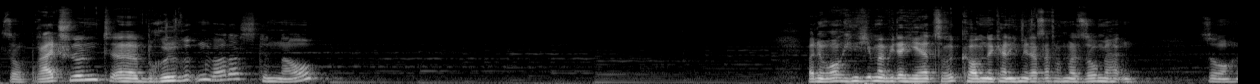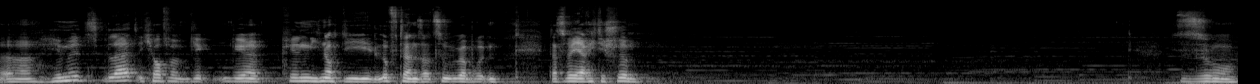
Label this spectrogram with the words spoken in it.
So, Breitschlund, äh, Brüllrücken war das, genau. Weil dann brauche ich nicht immer wieder hierher zurückkommen, dann kann ich mir das einfach mal so merken. So, äh, Himmelsglatt. Ich hoffe, wir, wir kriegen nicht noch die Lufthansa zum Überbrücken. Das wäre ja richtig schlimm. So.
